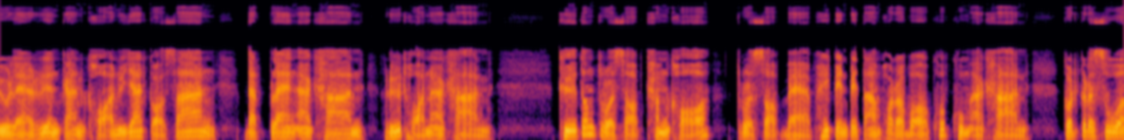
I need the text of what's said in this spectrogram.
ดูแลเรื่องการขออนุญาตก่อสร้าง ดัดแปลงอาคาร หรือถอนอาคาร คือต้องตรวจสอบคำขอ ตรวจสอบแบบให้เป็นไปตามพรบควบคุมอาคาร กฎกระทรวง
